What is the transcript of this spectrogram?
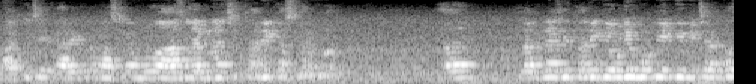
बाकीचे कार्यक्रम असल्यामुळं आज लग्नाची तारीख असल्यामुळं लग्नाची तारीख एवढी मोठी आहे की विचारता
